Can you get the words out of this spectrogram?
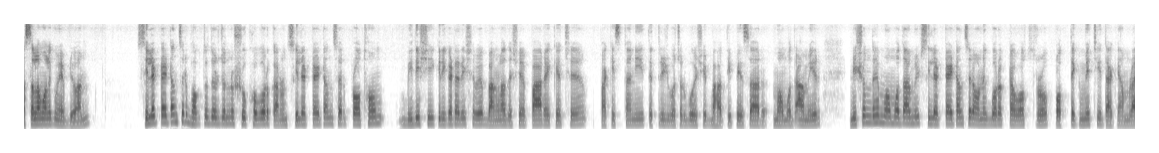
আসসালামু আলাইকুম এভরিওয়ান সিলেট টাইটান্সের ভক্তদের জন্য সুখবর, কারণ সিলেট টাইটান্সের প্রথম বিদেশি ক্রিকেটার হিসেবে বাংলাদেশে পা রেখেছে পাকিস্তানি তেত্রিশ বছর বয়সী বাহাতি পেসার মোহাম্মদ আমির। নিঃসন্দেহে মোহাম্মদ আমির সিলেট টাইটান্সের অনেক বড় একটা অস্ত্র। প্রত্যেক ম্যাচেই তাকে আমরা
